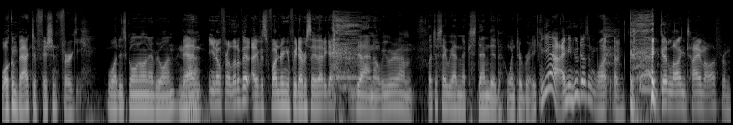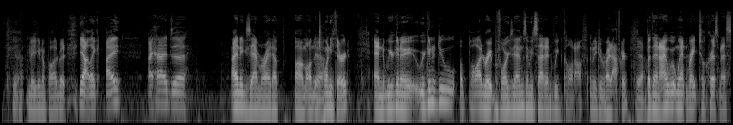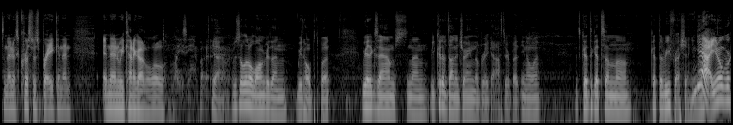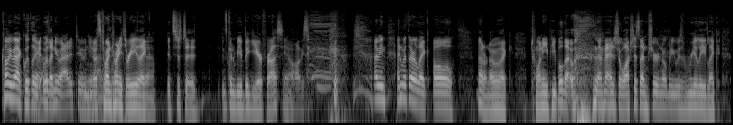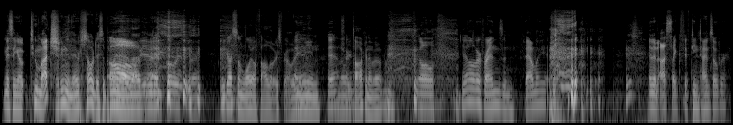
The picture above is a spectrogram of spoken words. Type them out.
Welcome back to Fish and Fergie. What is going on, everyone? Man, you know, for a little bit, I was wondering if we'd ever say that again. yeah, I know. we were. Um, let's just say we had an extended winter break. yeah, I mean, who doesn't want a good, a good long time off from Yeah. making a pod? But yeah, like I, I had, uh, I had an exam write up um, on the Yeah. twenty third, and we are gonna we are gonna do a pod right before exams, and we decided we'd call it off and we'd do it right after. Yeah. But then I w- went right till Christmas, and then it was Christmas break, and then, and then we kind of got a little lazy. But yeah, it was a little longer than we'd hoped, but we had exams, and then we could have done it during the break after. But you know what? It's good to get some, uh, get the refresh in. You know? Yeah, you know, we're coming back with a Yeah. with a new attitude. new you know, it's attitude. 2023. Like, yeah. it's just a, it's gonna be a big year for us. You Yeah. know, obviously. I mean, and with our like, all, I don't know, like 20 people that that managed to watch this, I'm sure nobody was really like missing out too much. What do you mean? They were so disappointed Oh, that yeah. we didn't post. Bro. we got some loyal followers, bro. What Oh, do you yeah. mean? Yeah, what are you talking about? all, yeah, all of our friends and family, and then us like 15 times over.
